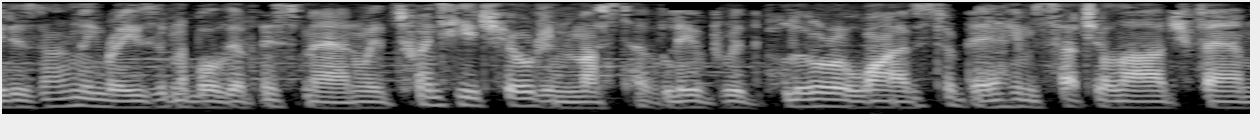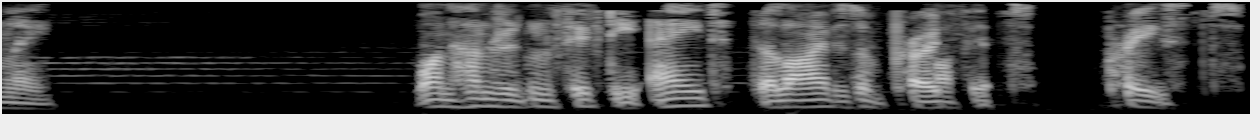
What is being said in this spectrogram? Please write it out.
It is only reasonable that this man with twenty children must have lived with plural wives to bear him such a large family. 158 The lives of prophets, priests,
